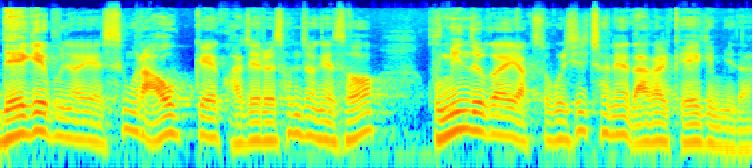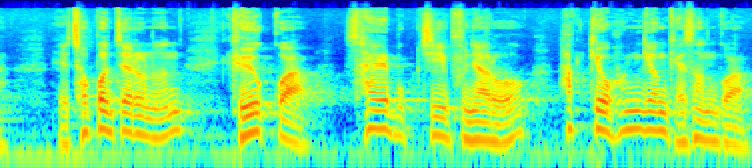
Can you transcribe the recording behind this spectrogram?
4개 분야의 29개 과제를 선정해서 국민들과의 약속을 실천해 나갈 계획입니다. 예, 첫 번째로는 교육과 사회복지 분야로 학교 환경 개선과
